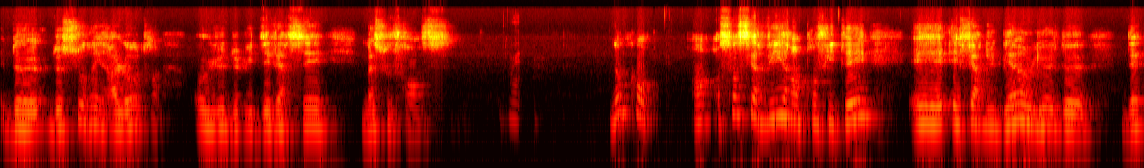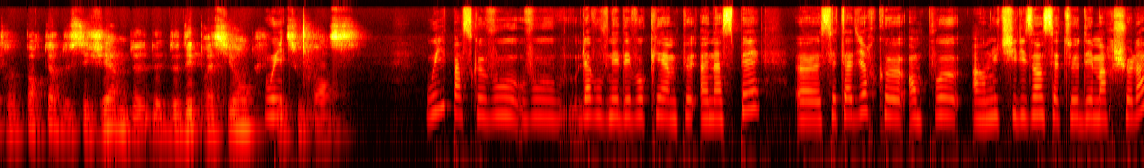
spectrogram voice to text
de, sourire à l'autre au lieu de lui déverser ma souffrance. Donc, s'en servir, en profiter et, faire du bien au lieu d'être porteur de ces germes de, dépression et de souffrance. Oui, parce que vous, vous là, vous venez d'évoquer un peu un aspect, euh, c'est-à-dire qu'on peut, en utilisant cette démarche-là,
